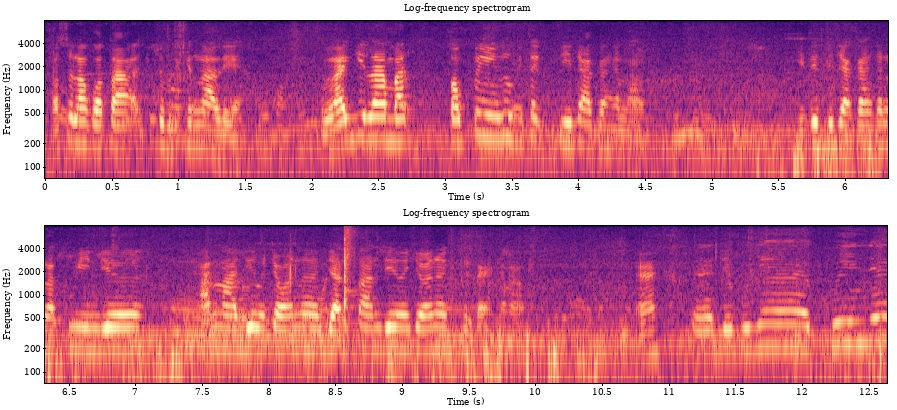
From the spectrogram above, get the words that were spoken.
masuk dalam kotak kita boleh kenal dia. Selagi dalam bat- topping tu kita tidak akan kenal. Kita tidak akan kenal queen dia anak dia macam mana jantan dia macam mana kita tak kenal. Eh Eh, Dia punya queen dia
